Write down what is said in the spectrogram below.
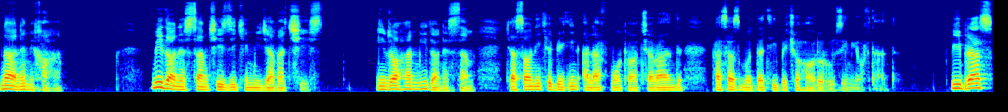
نه نمی‌خواهم. می‌دانستم چیزی که میجود چیست. این را هم می‌دانستم. کسانی که به این علف معتاد شوند پس از مدتی به چه حال و روزی میافتند. بیبرس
